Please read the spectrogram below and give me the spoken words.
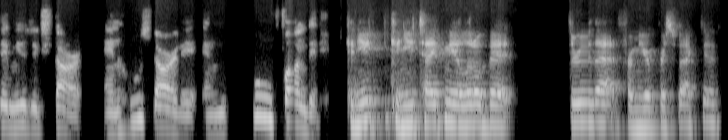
did music start, and who started it, and who funded it? Can you can you take me a little bit through that from your perspective?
